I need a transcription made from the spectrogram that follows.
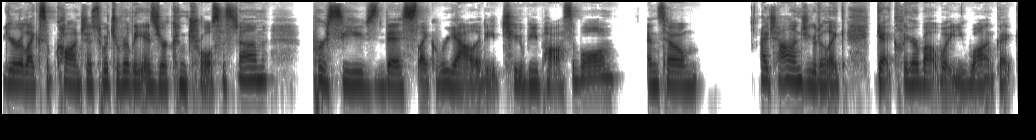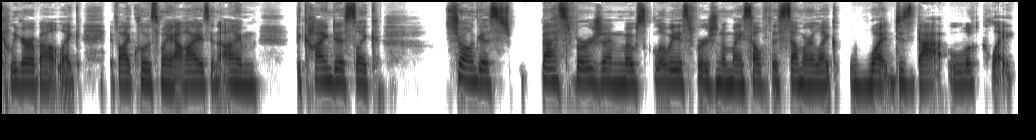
your like subconscious, which really is your control system, perceives this like reality to be possible. And so I challenge you to like get clear about what you want, get clear about like if I close my eyes and I'm the kindest, like strongest, best version, most glowiest version of myself this summer, like what does that look like?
